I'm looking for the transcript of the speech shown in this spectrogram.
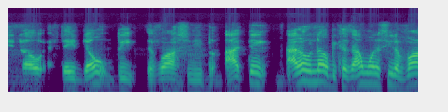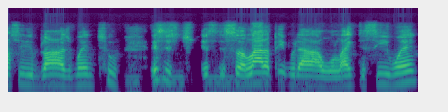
you know, if they don't beat the varsity, I think I don't know because I want to see the varsity blondes win too. This is is a lot of people that I would like to see win,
